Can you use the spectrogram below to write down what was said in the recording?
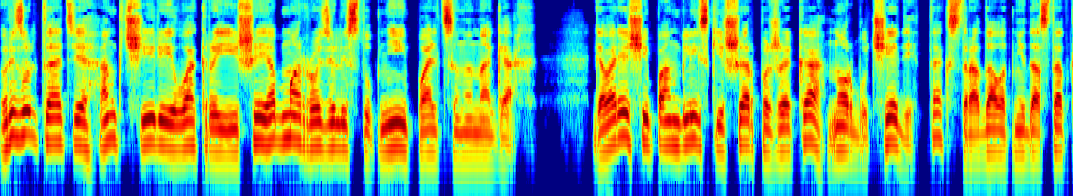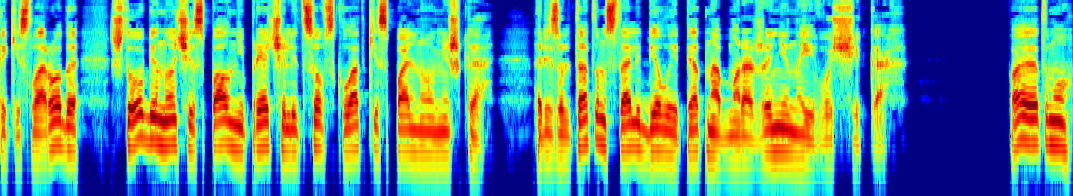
В результате Ангчири и Лакры и Ишей обморозили ступни и пальцы на ногах. Говорящий по-английски шерпа ЖК Норбу Чеди так страдал от недостатка кислорода, что обе ночи спал, не пряча лицо в складке спального мешка. Результатом стали белые пятна обморожения на его щеках. Поэтому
